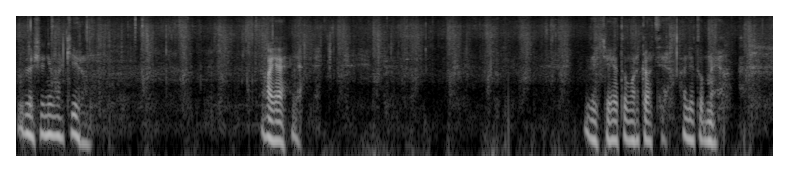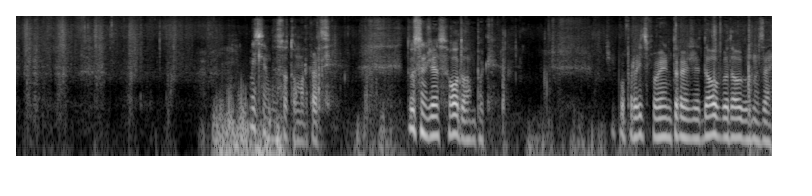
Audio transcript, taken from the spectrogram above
Tule še ni markirano. A je, je. Zdaj, če je to markacija, ali je to meja. Mislim, da so to markacije. Tu sem že jaz hodil, ampak če po pravici povem, to je že dolgo, dolgo nazaj.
